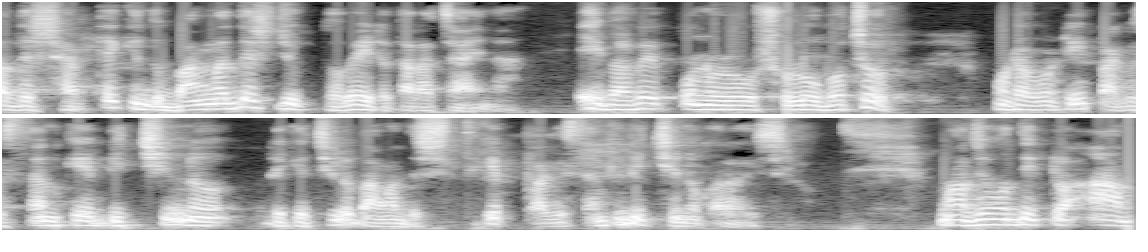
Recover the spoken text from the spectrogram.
তাদের স্বার্থে, কিন্তু বাংলাদেশ যুক্ত হবে, এটা তারা চায় না। এইভাবে পনেরো ষোলো বছর মোটামুটি পাকিস্তানকে বিচ্ছিন্ন রেখেছিল, বাংলাদেশ থেকে পাকিস্তানকে বিচ্ছিন্ন করা হয়েছিল। মাঝে মধ্যে একটু আম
